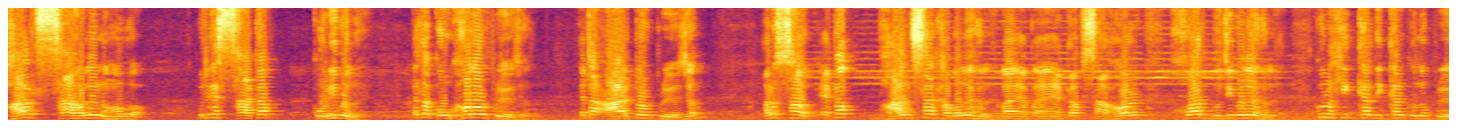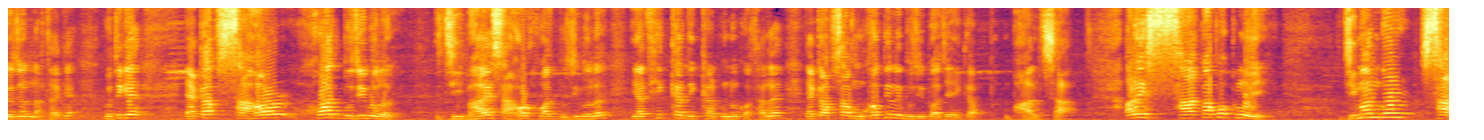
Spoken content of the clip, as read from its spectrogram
ভাল চাহ হ'লে নহ'ব। গতিকে চাহকাপ কৰিবলৈ এটা কৌশলৰ প্ৰয়োজন এটা আৰ্টৰ প্ৰয়োজন। আৰু চাওক একাপ ভাল চাহ খাবলৈ হ'লে বা একাপ চাহৰ সোৱাদ বুজিবলৈ হ'লে কোনো শিক্ষা দীক্ষাৰ কোনো প্ৰয়োজন নাথাকে। গতিকে একাপ চাহৰ সোৱাদ বুজিবলৈ জিভাই চাহৰ সোৱাদ বুজিবলৈ ইয়াত শিক্ষা দীক্ষাৰ কোনো কথা নাই। একাপ চাহ মুখত দিলে বুজি পোৱা যায় একাপ ভাল চাহ। আৰু এই চাহকাপক লৈ যিমানবোৰ চাহ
